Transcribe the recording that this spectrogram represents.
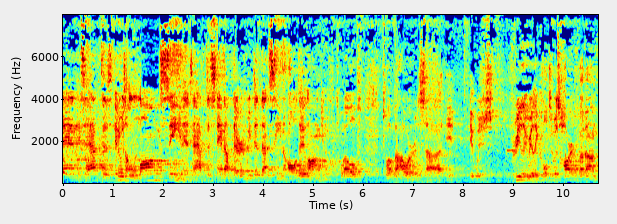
and to have to, it was a long scene, and to have to stand out there, and we did that scene all day long, you know, for 12, 12 hours. Uh, it, it was really, really cold. It was hard, but um,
